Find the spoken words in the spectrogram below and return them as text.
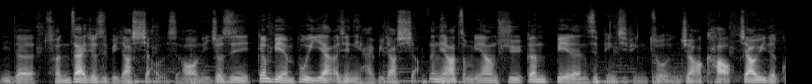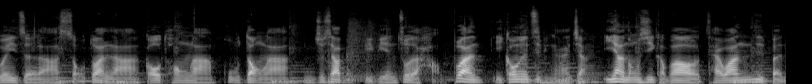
你的存在就是比较小的时候，你就是跟别人不一样，而且你还比较小，那你要怎么样去跟别人是平起平坐，你就要靠交易的规则啦、手段啦、沟通啦、互动啦，你就是要比别人做得好，不然以工业制品来讲，一样东西搞不好台湾、日本、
